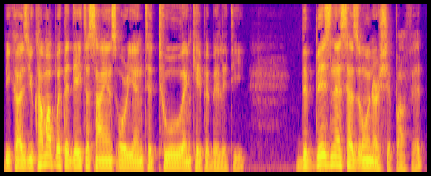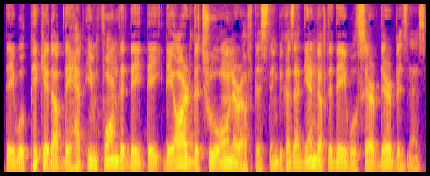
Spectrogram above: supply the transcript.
because you come up with a data science oriented tool and capability the business has ownership of it. They will pick it up. They have informed that they, they, they are the true owner of this thing because at the end of the day, it will serve their business.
